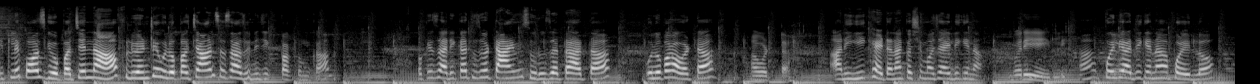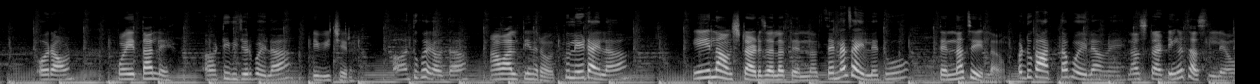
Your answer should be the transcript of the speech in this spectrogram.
इतले पॉज घेवपाचे ना फ्लुएंटली उलोवपाक चान्स आसा अजुनी जिखपाक तुमकां. ओके सारिका तुजो टायम सुरू जाता आतां. उलोवपाक आवडटा? आवडटा. आनी ही खेळटना कशी मजा आयली की ना? बरी येयल्ली हां पयलीं आदी केन्ना पळयल्लो ओ रावंड पळयताले. टीव्हीचेर पळयला? टिवीचेर तूं खंय रावता? हांव आलतीन रावत. तूं लेट आयला? येयला हांव स्टार्ट जाला तेन्ना तेन्नाच आयिल्लें तूं? तेन्नाच येयला पण तुका आत्तां पळयलें हांवें. ना स्टार्टिंगच आसलें हांव.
